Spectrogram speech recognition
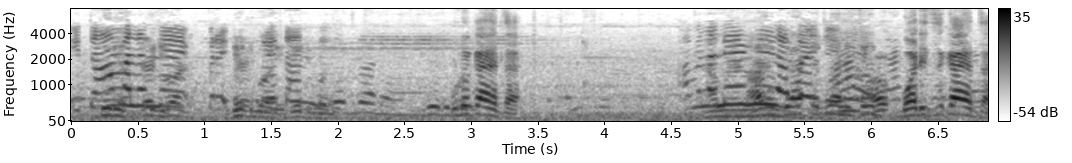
इथं आम्हाला न्याय प्रे- आणले पुढं काय आता? आम्हाला पाहिजे बॉडीचं काय आता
